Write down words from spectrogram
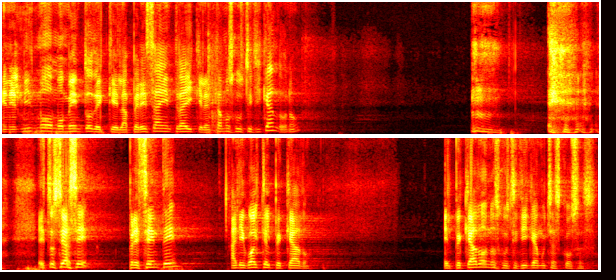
en el mismo momento de que la pereza entra y que la estamos justificando, ¿no? Esto se hace presente al igual que el pecado. El pecado nos justifica muchas cosas.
